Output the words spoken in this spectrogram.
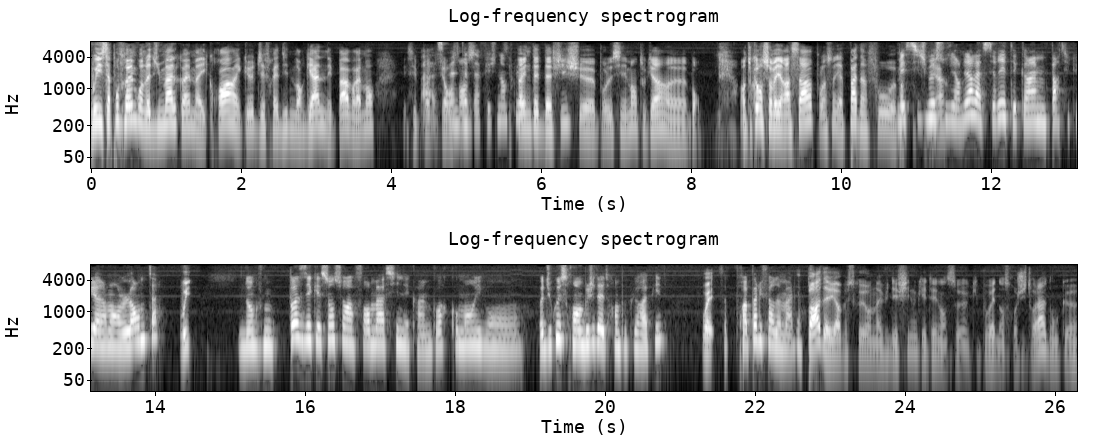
Oui, ça prouve quand même qu'on a du mal quand même à y croire et que Jeffrey Dean Morgan n'est pas vraiment, et c'est pas Bah, c'est pas une tête d'affiche non c'est plus. pas une tête d'affiche euh, pour le cinéma en tout cas. euh, bon, en tout cas, on surveillera ça. Pour l'instant, il n'y a pas d'infos. euh, Mais si je me souviens bien, la série était quand même particulièrement lente. Oui. Donc je me pose des questions sur un format ciné quand même, voir comment ils vont. Bah, du coup, ils seront obligés d'être un peu plus rapides. Ouais. Ça pourra pas lui faire de mal. ou pas d'ailleurs parce qu'on a vu des films qui étaient dans ce qui pouvaient être dans ce registre là donc euh,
